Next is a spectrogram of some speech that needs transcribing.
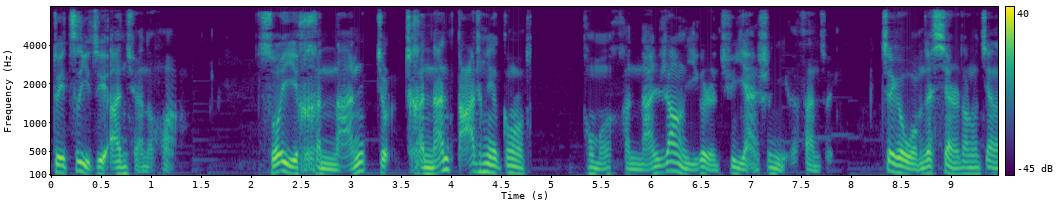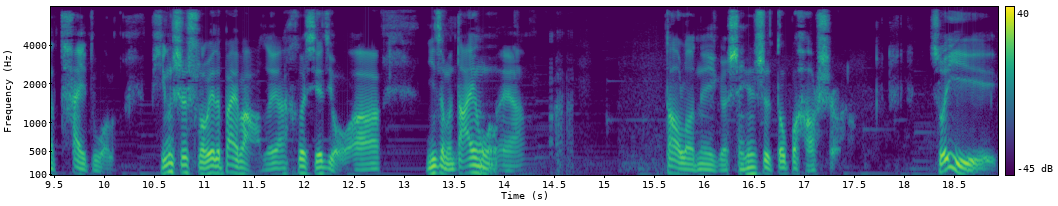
对自己最安全的话，所以很难就很难达成一个共同同盟，很难让一个人去掩饰你的犯罪。这个我们在现实当中见的太多了。平时所谓的拜把子呀、喝血酒啊，你怎么答应我的呀？到了那个审讯室都不好使了。所以，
